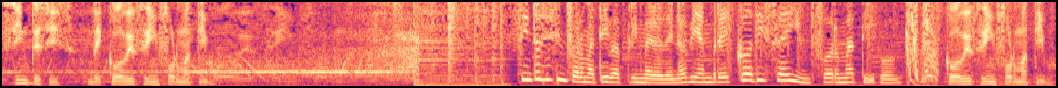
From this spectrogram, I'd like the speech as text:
Síntesis de Códice Informativo. Síntesis informativa primero de noviembre, Códice Informativo. Códice Informativo.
